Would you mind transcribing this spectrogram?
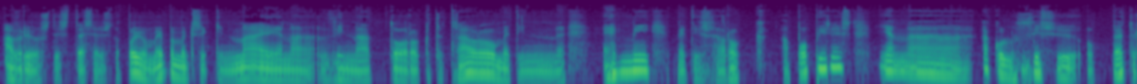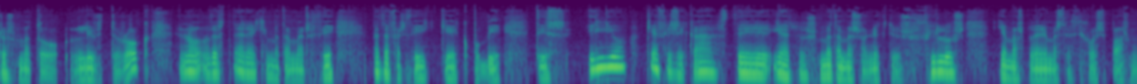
αύριο στις 4 το απόγευμα είπαμε ξεκινάει ένα δυνατό ροκ τετράωρο με την Έμι με τις ροκ απόπειρες για να ακολουθήσει ο Πέτρος με το Live to Rock ενώ Δευτέρα έχει μεταμερθεί, μεταφερθεί και εκπομπή της Ήλιο και φυσικά στη, για τους μεταμεσονύκτιους φίλους για μας που δεν είμαστε ευτυχώς υπάρχουν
